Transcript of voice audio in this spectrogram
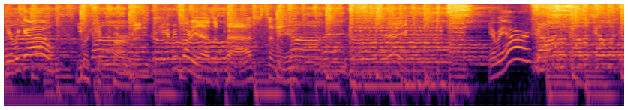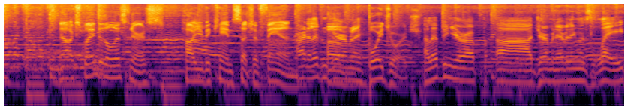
Here we go. Look at Carmen. Everybody has a past. I mean, hey. Here we are. Now explain to the listeners how you became such a fan All right, I lived in of Germany. Boy George. I lived in Europe, uh, Germany. Everything was late.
